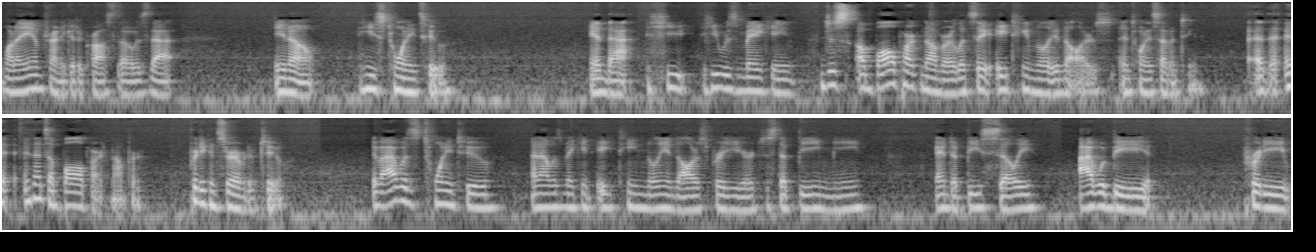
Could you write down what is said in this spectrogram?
What I am trying to get across though is that you know, he's 22 and that he he was making just a ballpark number, let's say 18 million dollars in 2017. And, and that's a ballpark number. Pretty conservative too. If I was 22 and I was making 18 million dollars per year just to be me and to be silly, I would be pretty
